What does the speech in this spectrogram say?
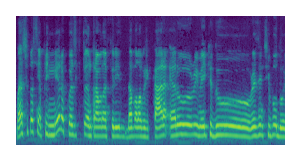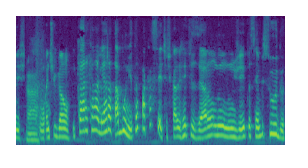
Mas, tipo assim, a primeira coisa que tu entrava na feira e dava logo de cara era o remake do Resident Evil 2, Ah. o antigão. E, cara, aquela merda tá bonita pra cacete. Os caras refizeram de um, de um jeito, assim, absurdo.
